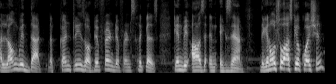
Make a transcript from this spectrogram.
Along with that, the countries of different different circles can be asked in exam. They can also ask you a question.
